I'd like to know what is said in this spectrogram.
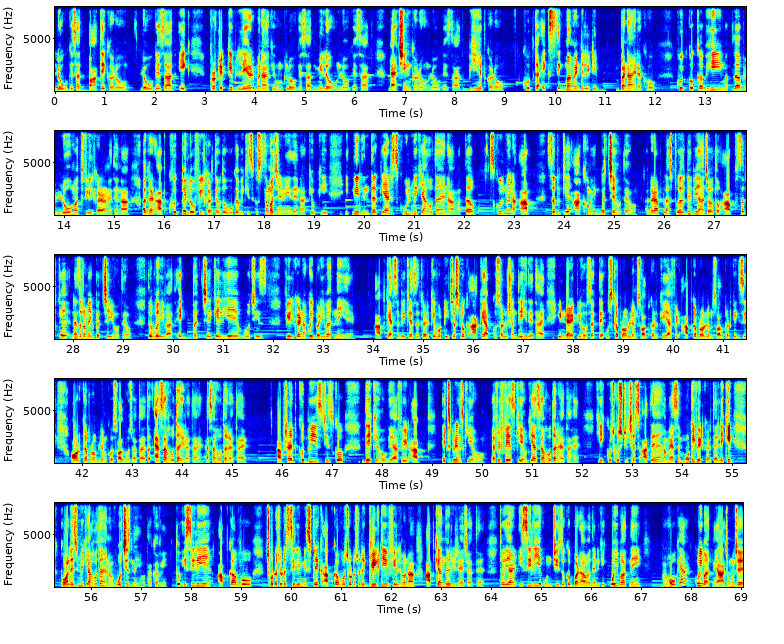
लोगों के साथ बातें करो लोगों के साथ एक प्रोटेक्टिव लेयर बना के उन लोगों के साथ मिलो, उन लोगों के साथ मैचिंग करो, उन लोगों के साथ बिहेव करो। खुद का एक सिग्मा मेंटेलिटी बनाए रखो। खुद को कभी मतलब लो मत फील कराने देना। अगर आप खुद पे लो फील करते हो तो वो कभी किसी को समझने नहीं देना, क्योंकि इतनी दिन तक यार स्कूल में क्या होता है ना मतलब स्कूल में ना आप सबके आँखों में एक बच्चे होते हो। अगर आप क्लास ट्वेल्व में भी आ जाओ तो आप सबके नज़रों में एक बच्चे ही होते हो। तो वही बात, एक बच्चे के लिए वो चीज़ फील करना कोई बड़ी बात नहीं है। आप कैसे भी कैसे करके वो टीचर्स लोग आके आपको सोल्यूशन दे ही देता है। इनडायरेक्टली हो सकता है, उसका प्रॉब्लम सॉल्व करके या फिर आपका प्रॉब्लम सॉल्व करके किसी और का प्रॉब्लम को सॉल्व हो जाता है। तो ऐसा होता ही रहता है, ऐसा होता रहता है। आप शायद खुद भी इस चीज़ को देखे होगे या फिर आप एक्सपीरियंस किए हो या फिर फेस किए हो कि ऐसा होता रहता है कि कुछ कुछ टीचर्स आते हैं, हमें ऐसे मोटिवेट करते हैं, लेकिन कॉलेज में क्या होता है ना, वो चीज़ नहीं होता कभी। तो इसीलिए आपका वो छोटा छोटा सिली मिस्टेक आपका वो छोटे छोटे गिल्टी फील होना आपके अंदर ही रह जाते हैं। तो यार, इसीलिए उन चीज़ों को बढ़ावा देने की कोई बात नहीं हो गया, कोई बात नहीं। आज मुझे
